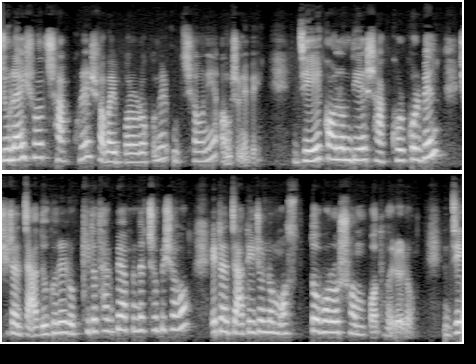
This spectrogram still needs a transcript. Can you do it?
জুলাই সনদ স্বাক্ষরে সবাই বড় রকমের উৎসাহ নিয়ে অংশ নেবে। যে কলম দিয়ে স্বাক্ষর করবেন, সেটা জাদুঘরে রক্ষিত থাকবে আপনাদের ছবি সহ এটা জাতির জন্য মস্ত বড় সম্পদ হয়ে রইল। যে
